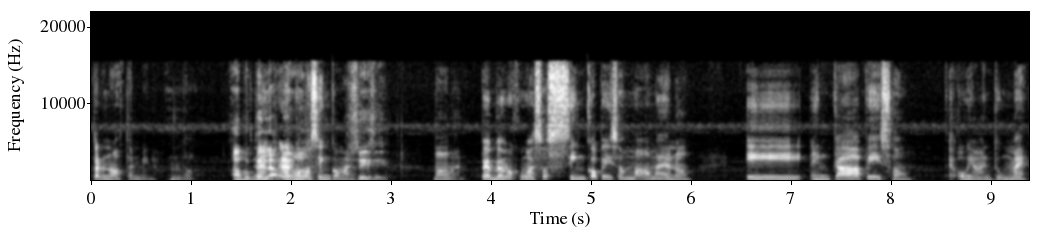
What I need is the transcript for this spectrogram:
pero no termina. No. Ah, pues verdad. eran vemos- como cinco meses. Sí, sí. Más o menos. Pues vemos como esos cinco pisos más o menos. Y en cada piso, obviamente un mes.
